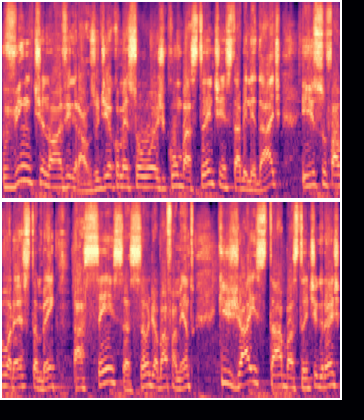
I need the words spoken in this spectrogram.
29 graus. O dia começou hoje com bastante instabilidade e isso favorece também a sensação de abafamento que já está bastante grande,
